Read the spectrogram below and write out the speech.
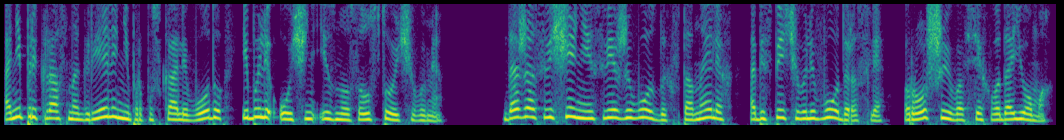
Они прекрасно грели, не пропускали воду и были очень износоустойчивыми. Даже освещение и свежий воздух в тоннелях обеспечивали водоросли, росшие во всех водоемах.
